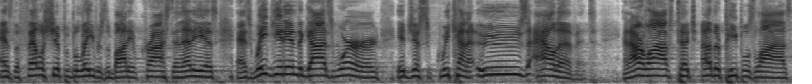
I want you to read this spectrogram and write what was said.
as the fellowship of believers, the body of Christ. And that is, as we get into God's Word, it just, we kind of ooze out of it. And our lives touch other people's lives,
